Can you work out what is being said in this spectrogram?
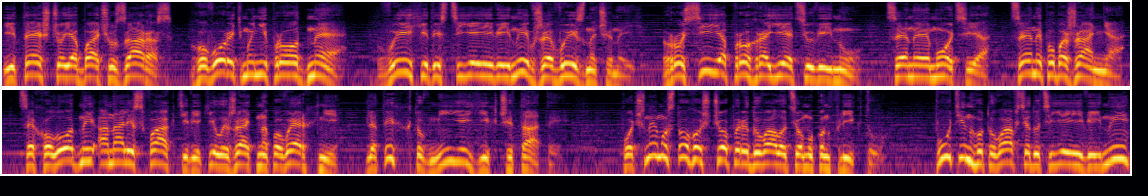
І те, що я бачу зараз, говорить мені про одне: вихід із цієї війни вже визначений. Росія програє цю війну. Це не емоція, це не побажання, це холодний аналіз фактів, які лежать на поверхні для тих, хто вміє їх читати. Почнемо з того, що передувало цьому конфлікту. Путін готувався до цієї війни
